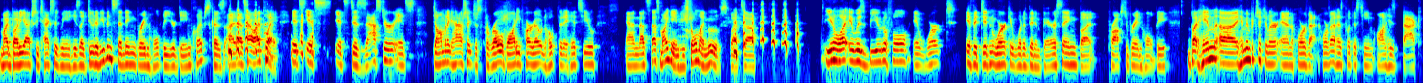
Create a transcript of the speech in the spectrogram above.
my buddy actually texted me and he's like, dude, have you been sending Braden Holtby your game clips? Because that's how I play. It's it's it's disaster. It's Dominik Hasek just throw a body part out and hope that it hits you. And that's that's my game. He stole my moves, but uh, you know what? It was beautiful. It worked. If it didn't work, it would have been embarrassing. But props to Braden Holtby. But him, uh, him in particular, and Horvat. Horvat has put this team on his back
